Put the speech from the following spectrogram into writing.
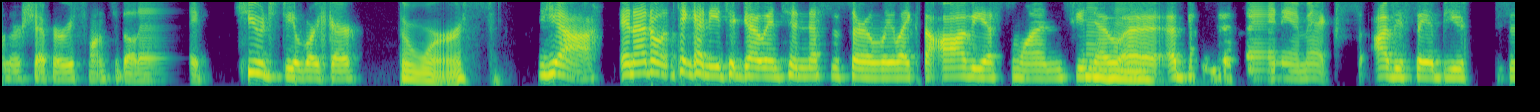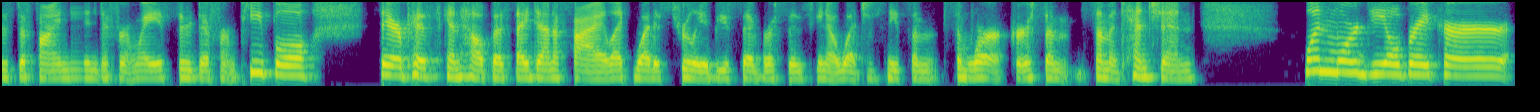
ownership or responsibility. Huge deal breaker. The worst. Yeah. And I don't think I need to go into necessarily like the obvious ones, you know, mm-hmm. uh, abusive dynamics. Obviously, abuse is defined in different ways through different people. Therapists can help us identify like what is truly abusive versus, you know, what just needs some some work or some some attention. One more deal breaker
